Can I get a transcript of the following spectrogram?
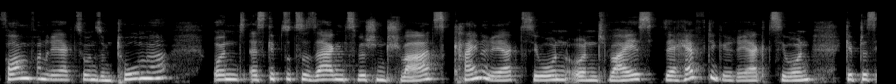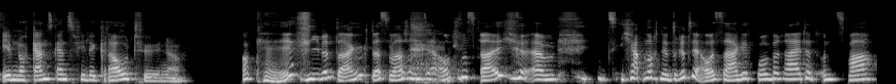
Formen von Reaktionen, Symptome. Und es gibt sozusagen zwischen Schwarz keine Reaktion und Weiß sehr heftige Reaktion, gibt es eben noch ganz, ganz viele Grautöne. Okay, vielen Dank. Das war schon sehr aufschlussreich. Ähm, ich habe noch eine dritte Aussage vorbereitet und zwar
